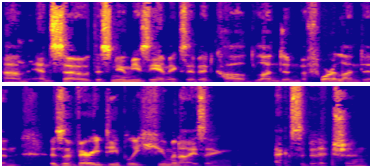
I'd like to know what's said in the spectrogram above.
Um, and so, this new museum exhibit called London Before London is a very deeply humanizing exhibition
